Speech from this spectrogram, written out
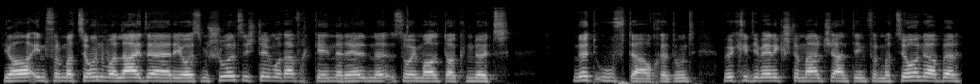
Ja, Informationen, die leider in unserem Schulsystem oder einfach generell so im Alltag nicht nicht auftauchen und wirklich die wenigsten Menschen haben die Informationen, aber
